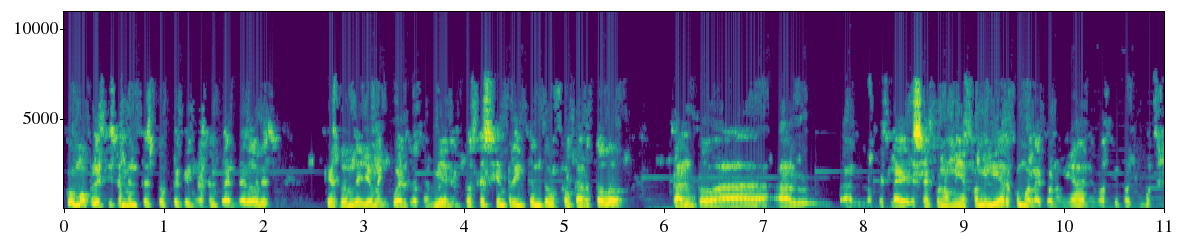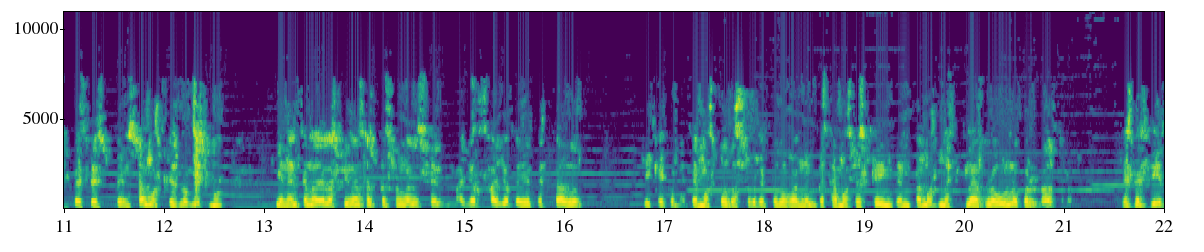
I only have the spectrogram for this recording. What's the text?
como precisamente estos pequeños emprendedores, que es donde yo me encuentro también. Entonces siempre intento enfocar todo tanto a, lo que es esa economía familiar como a la economía de negocio, porque muchas veces pensamos que es lo mismo y en el tema de las finanzas personales el mayor fallo que he detectado y que cometemos todos, sobre todo cuando empezamos, es que intentamos mezclar lo uno con lo otro. Es decir,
